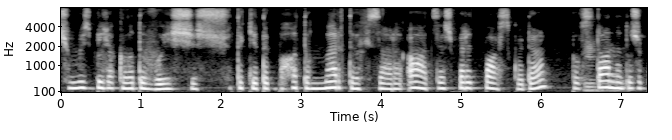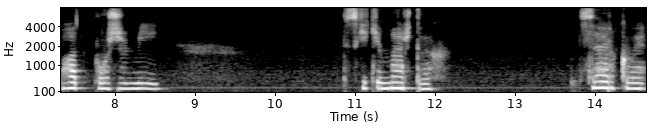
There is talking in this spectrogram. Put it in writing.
Чомусь біля кладовища, що таке так багато мертвих зараз. А, це ж перед Паскою, да? Повстане дуже багато, Боже мій. Скільки мертвих. Церкви.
